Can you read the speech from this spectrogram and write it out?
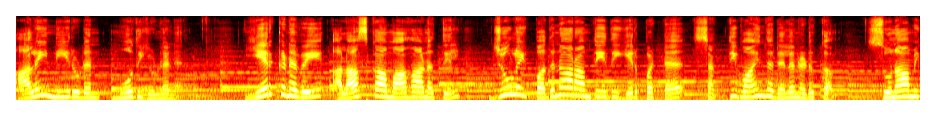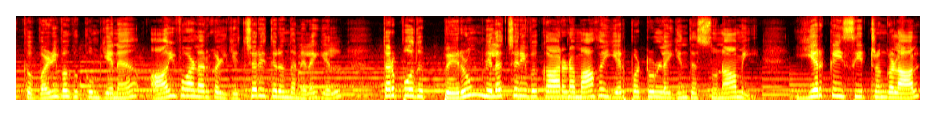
அலை நீருடன் மோதியுள்ளன. ஏற்கனவே அலாஸ்கா மாகாணத்தில் ஜூலை பதினாறாம் தேதி ஏற்பட்ட சக்தி வாய்ந்த நிலநடுக்கம் சுனாமிக்கு வழிவகுக்கும் என ஆய்வாளர்கள் எச்சரித்திருந்த நிலையில் தற்போது பெரும் நிலச்சரிவு காரணமாக ஏற்பட்டுள்ள இந்த சுனாமி இயற்கை சீற்றங்களால்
